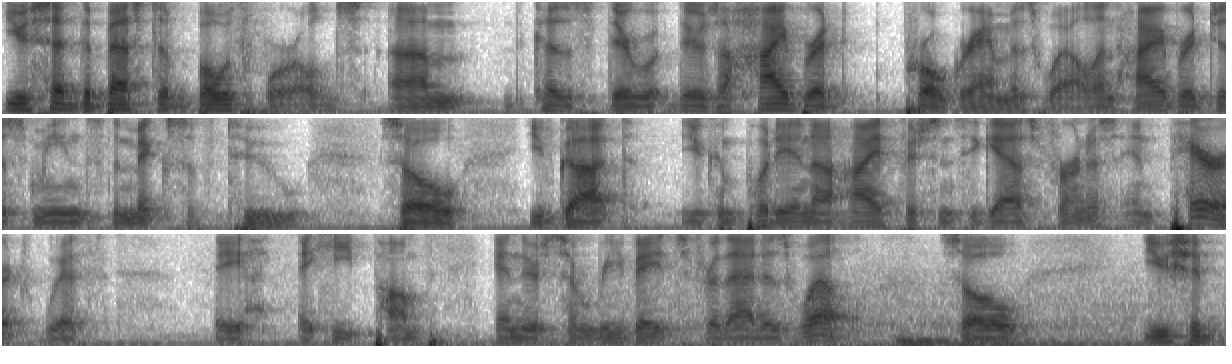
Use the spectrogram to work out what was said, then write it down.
you said the best of both worlds um, because there, there's a hybrid program as well. And hybrid just means the mix of two. So you've got, you can put in a high efficiency gas furnace and pair it with a, a heat pump, and there's some rebates for that as well. So you should,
